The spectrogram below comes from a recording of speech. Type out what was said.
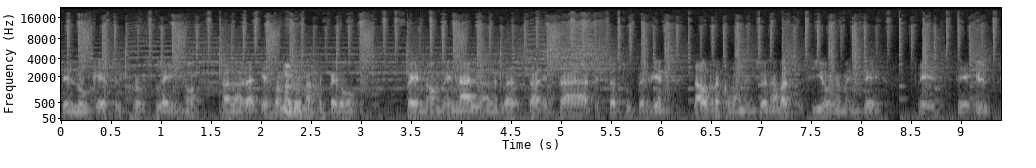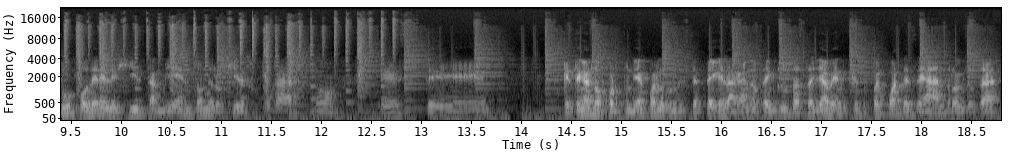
de lo que es el crossplay, ¿no? O sea, la verdad, eso a mí me hace, pero fenomenal, la verdad, está está está súper bien. La otra, como mencionabas, pues sí, obviamente, este, el tú poder elegir también dónde lo quieres jugar, ¿no? Este, que tengas la oportunidad de jugarlo donde te pegue la gana, o sea, incluso hasta ya ven que se puede jugar desde Android, o sea,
